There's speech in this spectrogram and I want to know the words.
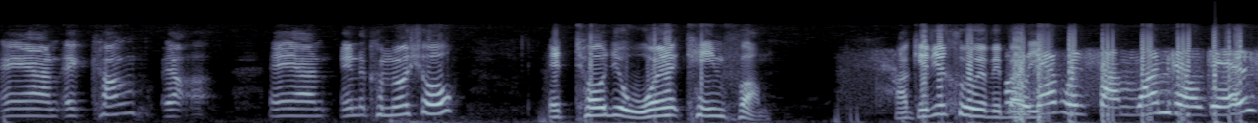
And it comes uh, and in the commercial, it told you where it came from. I'll give you a clue, everybody. Oh, that was um, Juan Valdez.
